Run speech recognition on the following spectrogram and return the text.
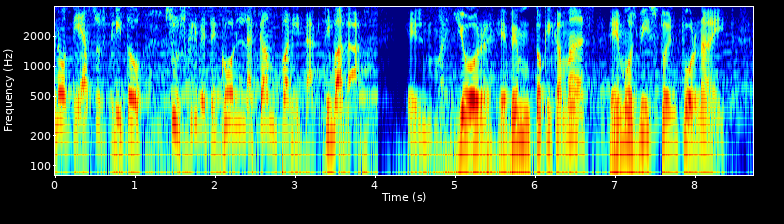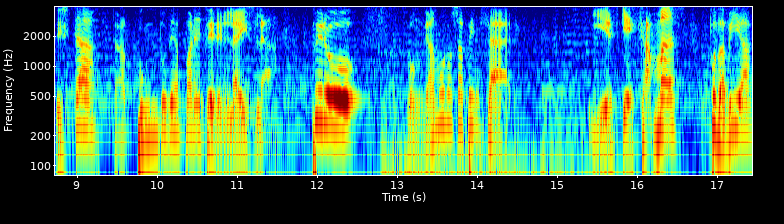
no te has suscrito, suscríbete con la campanita activada. El mayor evento que jamás hemos visto en Fortnite está a punto de aparecer en la isla. Pero pongámonos a pensar. Y es que jamás todavía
